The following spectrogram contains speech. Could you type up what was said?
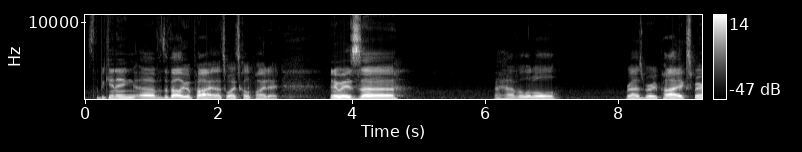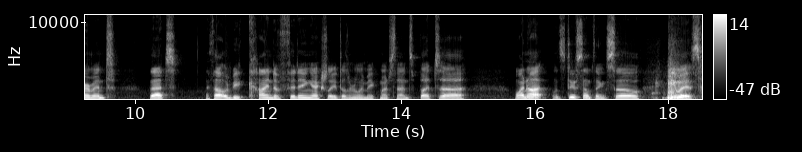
It's the beginning of the value of pi, that's why it's called Pi Day. Anyways, uh, I have a little Raspberry Pi experiment that I thought would be kind of fitting. Actually, it doesn't really make much sense, but uh, why not? Let's do something. So, anyways,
